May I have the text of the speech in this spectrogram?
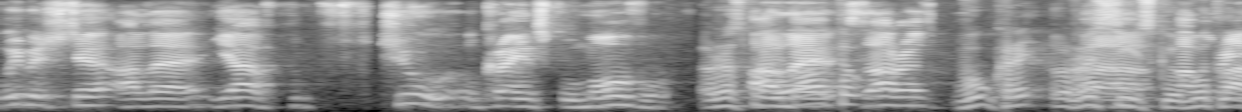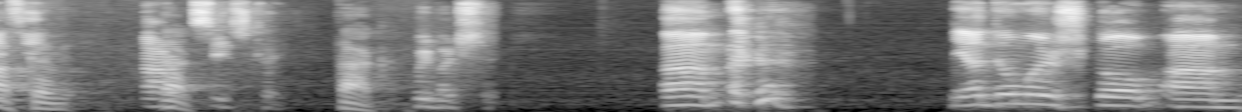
Вибачте, але я вчу українську мову, Розповідайте але зараз в Укра... російською, а, будь українською, ласка. на Так, російській. так. Вибачте. Ам, я думаю, что ам,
